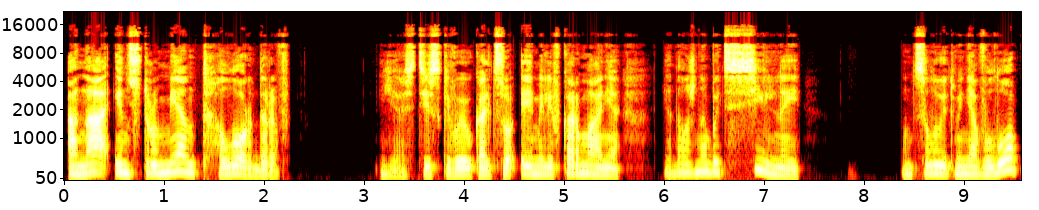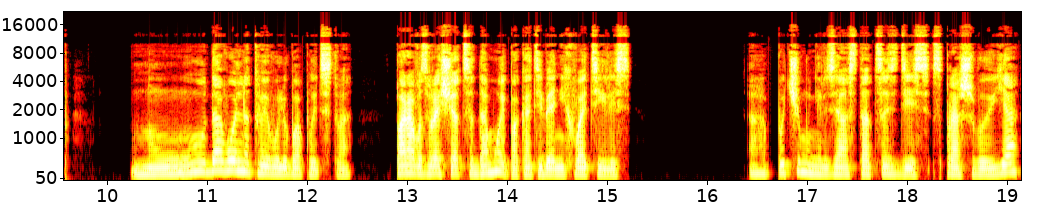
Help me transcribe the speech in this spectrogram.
она инструмент лордеров». Я стискиваю кольцо Эмили в кармане. Я должна быть сильной. Он целует меня в лоб. «Ну, довольно твоего любопытства. Пора возвращаться домой, пока тебя не хватились». «А почему нельзя остаться здесь?» – спрашиваю я,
